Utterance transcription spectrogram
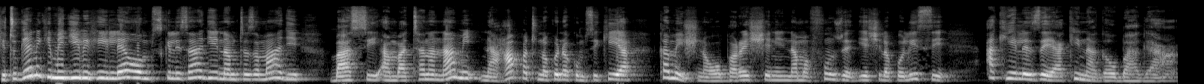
Kitu gani kimejili hii leo, msikilizaji na mtazamaji? Basi ambatana nami na hapa tunakwenda kumsikia kamishna wa operesheni na mafunzo ya jeshi la polisi akielezea kinaga ubaga.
